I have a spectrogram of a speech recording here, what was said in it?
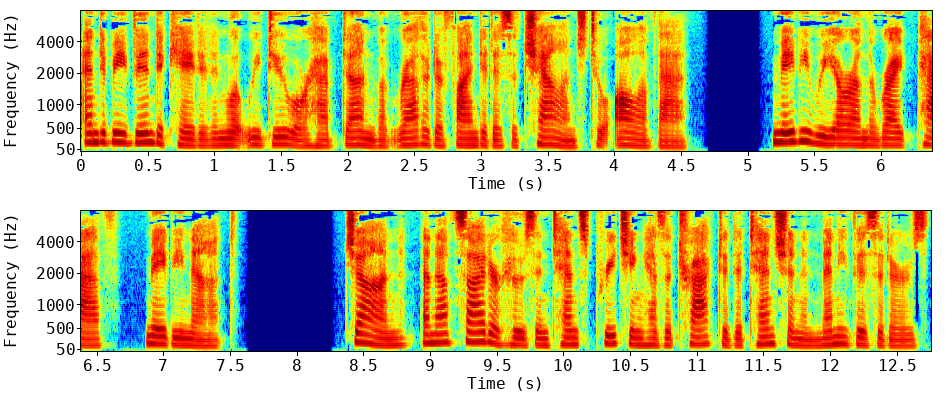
and to be vindicated in what we do or have done, but rather to find it as a challenge to all of that. Maybe we are on the right path, maybe not. John, an outsider whose intense preaching has attracted attention and many visitors,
